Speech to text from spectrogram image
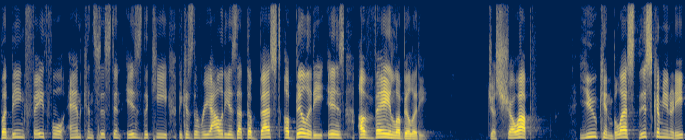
But being faithful and consistent is the key because the reality is that the best ability is availability. Just show up. You can bless this community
